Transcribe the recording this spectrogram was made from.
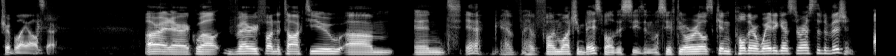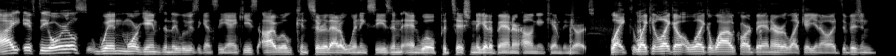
triple a AAA All Star. All right, Eric. Well, very fun to talk to you. Um, and yeah, have have fun watching baseball this season. We'll see if the Orioles can pull their weight against the rest of the division. I if the Orioles win more games than they lose against the Yankees, I will consider that a winning season and will petition to get a banner hung in Camden Yards, like like like a like a wild card banner or like a you know a division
